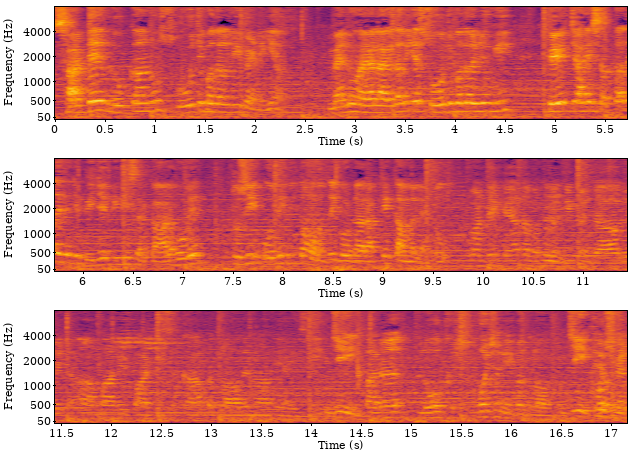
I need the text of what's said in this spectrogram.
ਸਾਡੇ ਲੋਕਾਂ ਨੂੰ ਸੋਚ ਬਦਲਣੀ ਪੈਣੀ ਆ। ਮੈਨੂੰ ਐ ਲੱਗਦਾ ਵੀ ਇਹ ਸੋਚ ਬਦਲ ਜੂਗੀ ਫਿਰ ਚਾਹੇ ਸੱਤਾ ਦੇ ਵਿੱਚ ਬੀਜੇਪੀ ਦੀ ਸਰਕਾਰ ਹੋਵੇ ਤੁਸੀਂ ਉਹਦੀ ਵੀ ਧੌਣ ਤੇ ਗੋਡਾ ਰੱਖ ਕੇ ਕੰਮ ਲੈ ਲਓ ਤੁਹਾਡੇ ਕਹਿਣ ਦਾ ਮਤਲਬ। ਕਿ ਪੰਜਾਬ ਵਿੱਚ ਆਮ ਆਦਮੀ ਪਾਰਟੀ ਸਰਕਾਰ ਬਦਲਾਅ ਦੇ ਨਾਂ ਤੇ ਆਈ ਸੀ ਜੀ। ਪਰ ਲੋਕ ਖੁਸ਼ ਨਹੀਂ ਬਦਲਾਅ ਤੋਂ ਜੀ, ਖੁਸ਼ ਨਹੀਂ।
